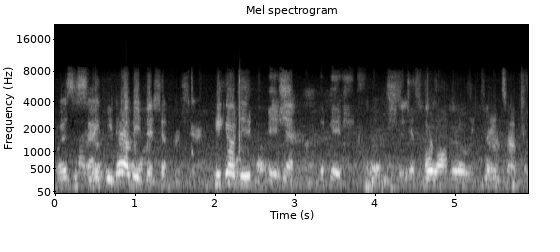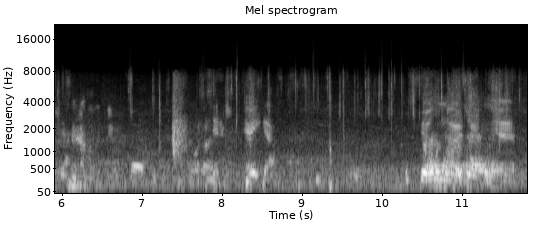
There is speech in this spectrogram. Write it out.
Where's the Sankey? There'll be Bishop for sure. Here you go, dude. Bish. The Bish. Just hold on to those. Turn on top. Turn on the camera. There you go. Feel the mojo in the.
